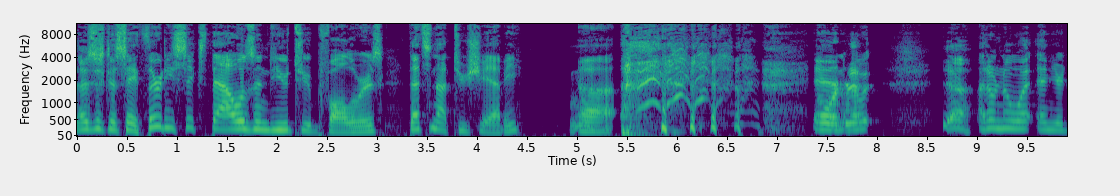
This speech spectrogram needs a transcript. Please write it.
I was just gonna say thirty-six thousand YouTube followers. That's not too shabby. Mm. Uh, and I, yeah, I don't know what. And you're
